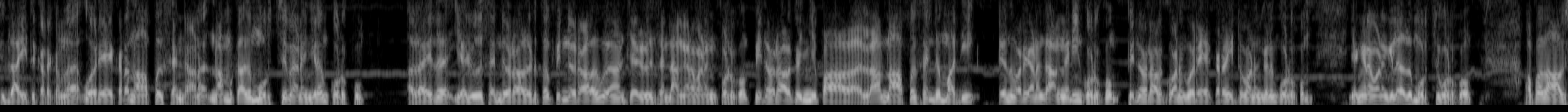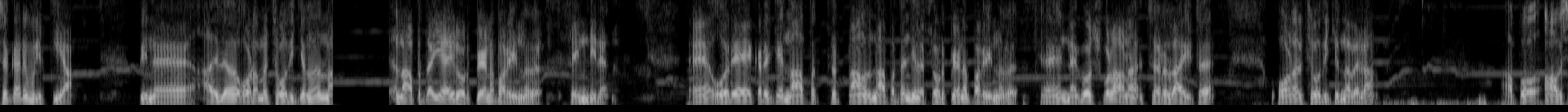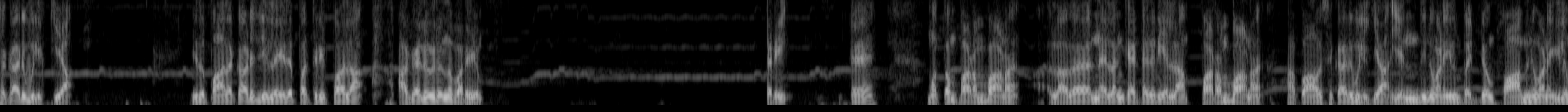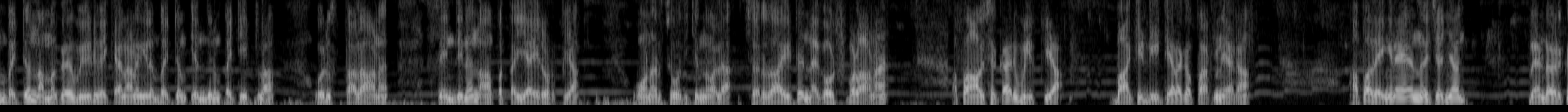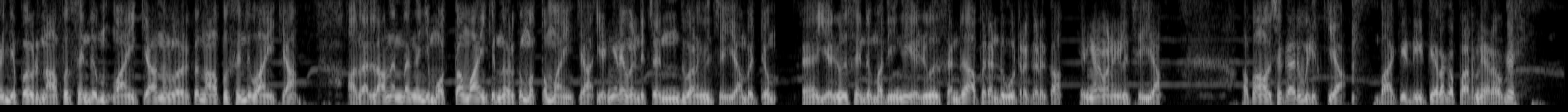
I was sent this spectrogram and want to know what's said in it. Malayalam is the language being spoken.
ഇതായിട്ട് കിടക്കുന്നത്. ഒരേക്കറ നാൽപ്പത് സെന്റാണ് നമുക്കത് മുറിച്ച് വേണമെങ്കിലും കൊടുക്കും. അതായത് എഴുപത് സെന്റ് ഒരാളെടുത്തു പിന്നെ ഒരാൾ കാണിച്ചാൽ എഴുപത് സെന്റ് അങ്ങനെ വേണമെങ്കിൽ കൊടുക്കും. പിന്നെ ഒരാൾക്ക് ഇനി അല്ല നാൽപ്പത് സെന്റ് മതി എന്ന് പറയുകയാണെങ്കിൽ അങ്ങനെയും കൊടുക്കും. പിന്നെ ഒരാൾക്ക് വേണമെങ്കിൽ ഒരു ഏക്കർ ആയിട്ട് വേണമെങ്കിലും കൊടുക്കും. എങ്ങനെ വേണമെങ്കിലും അത് മുറിച്ച് കൊടുക്കും. അപ്പോൾ അത് ആവശ്യക്കാർ വിളിക്കുക. പിന്നെ അതിൽ ഉടമ ചോദിക്കുന്നത് നാൽപ്പത്തയ്യായിരം ഉറുപ്പ്യാണ് പറയുന്നത് സെന്റിന് ഒരു ഏക്കറയ്ക്ക് നാൽപ്പത്തി നാൽപ്പത്തഞ്ച് ലക്ഷം ഉറുപ്പ്യാണ് പറയുന്നത്. നെഗോഷ്യബിളാണ് ചെറുതായിട്ട്. ഓണർ ചോദിക്കുന്ന വില. അപ്പോൾ ആവശ്യക്കാർ വിളിക്കുക. ഇത് പാലക്കാട് ജില്ലയിലെ പത്തിരിപ്പാല അകലൂർ എന്ന് പറയും. കറി ഏ മൊത്തം പറമ്പാണ്. അല്ലാതെ നിലം കാറ്റഗറി അല്ല പറമ്പാണ്. അപ്പോൾ ആവശ്യക്കാർ വിളിക്കുക എന്തിനു വേണമെങ്കിലും പറ്റും ഫാമിന് വേണമെങ്കിലും പറ്റും നമുക്ക് വീട് വെക്കാനാണെങ്കിലും പറ്റും എന്തിനും പറ്റിയിട്ടുള്ള ഒരു സ്ഥലമാണ്. സെന്റിന് നാൽപ്പത്തയ്യായിരം ഉറുപ്യ ഓണർ ചോദിക്കുന്ന പോലെ ചെറുതായിട്ട് നെഗോഷ്യബിളാണ്. അപ്പോൾ ആവശ്യക്കാർ വിളിക്കുക. ബാക്കി ഡീറ്റെയിലൊക്കെ പറഞ്ഞു തരാം അപ്പോൾ അതെങ്ങനെയാണെന്ന് വെച്ച് കഴിഞ്ഞാൽ വേണ്ടവർക്ക് ഇനിയിപ്പോൾ ഒരു നാൽപ്പത് സെന്റ് വാങ്ങിക്കാം എന്നുള്ളവർക്ക് നാൽപ്പത് സെന്റ് വാങ്ങിക്കാം. അതല്ലാന്നുണ്ടെങ്കിൽ ഇനി മൊത്തം വാങ്ങിക്കുന്നവർക്ക് മൊത്തം വാങ്ങിക്കാം. എങ്ങനെ വേണ്ടിച്ചാൽ എന്ത് വേണമെങ്കിലും ചെയ്യാൻ പറ്റും. എഴുപത് സെന്റ് മതിയെങ്കിൽ എഴുപത് സെന്റ് അപ്പോൾ രണ്ട് കൂട്ടരൊക്കെ എടുക്കാം. എങ്ങനെ വേണമെങ്കിലും ചെയ്യാം. അപ്പോൾ ആവശ്യക്കാർ വിളിക്കുക. ബാക്കി ഡീറ്റെയിലൊക്കെ പറഞ്ഞു തരാം ഓക്കെ?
